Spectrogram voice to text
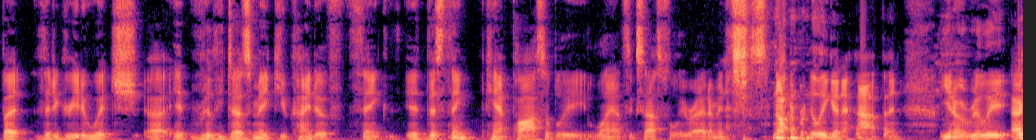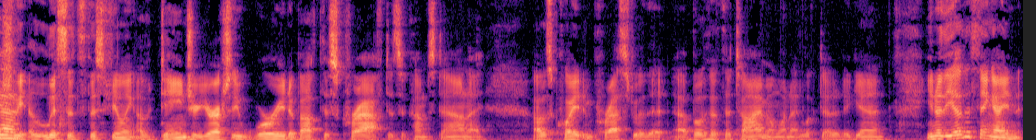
but the degree to which uh, it really does make you kind of think it, this thing can't possibly land successfully, right? I mean, it's just not really going to happen. You know, it really actually yeah. elicits this feeling of danger. You're actually worried about this craft as it comes down. I, I was quite impressed with it, uh, both at the time and when I looked at it again. You know, the other thing I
